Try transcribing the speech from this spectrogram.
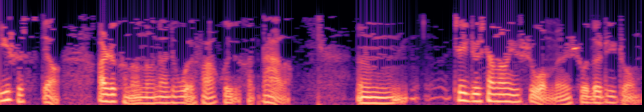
一是死掉，二是可能能量就会发挥很大了。嗯，这就相当于是我们说的这种，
